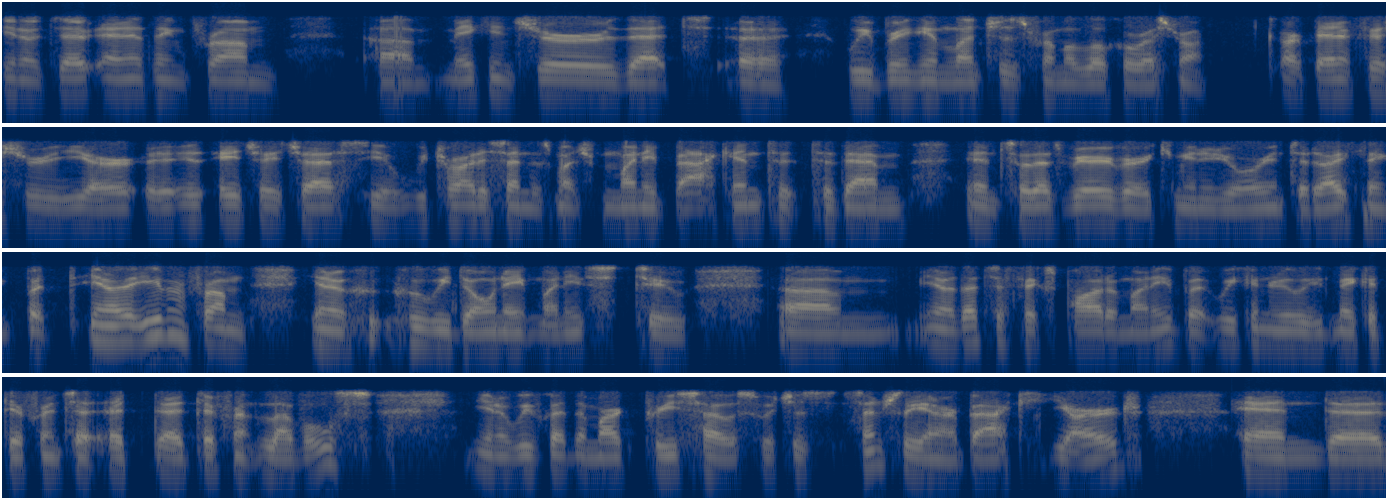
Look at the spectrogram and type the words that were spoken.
you know, it's anything from um, making sure that uh, we bring in lunches from a local restaurant. Our beneficiary, our HHS, you know, we try to send as much money back into to them, and so that's very, very community oriented, I think. But you know, even from you know who, who we donate monies to, um, you know, that's a fixed pot of money, but we can really make a difference at, at, at different levels. You know, we've got the Mark Preece House, which is essentially in our backyard and uh,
